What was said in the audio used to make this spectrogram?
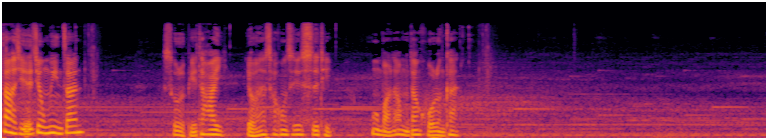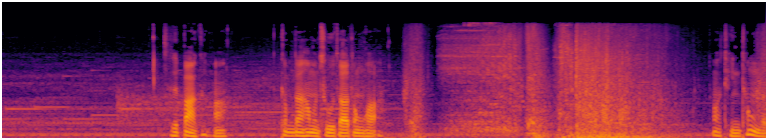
大姐的救命簪。说了别大意，有人在操控这些尸体，莫把他们当活人看。这是 bug 吗？看不到他们出招动画。哦，挺痛的。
